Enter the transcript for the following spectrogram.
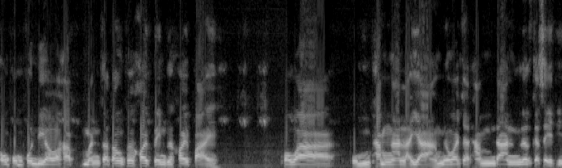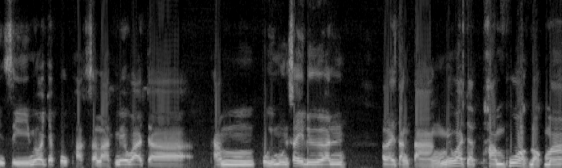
ของผมคนเดียวครับ มันก็ต้องค่อยๆเป็นค่อย ๆไป เพราะว่าผมทำงานหลายอย่าง ไม่ว่าจะทำด้านเรื่องเกษตรอินทรีย์ ไม่ว่าจะปลูกผักสลัด ไม่ว่าจะทำปุ๋ยมูลไส้เดือนอะไรต่างๆ ไม่ว่าจะทำพวกดอกไม้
